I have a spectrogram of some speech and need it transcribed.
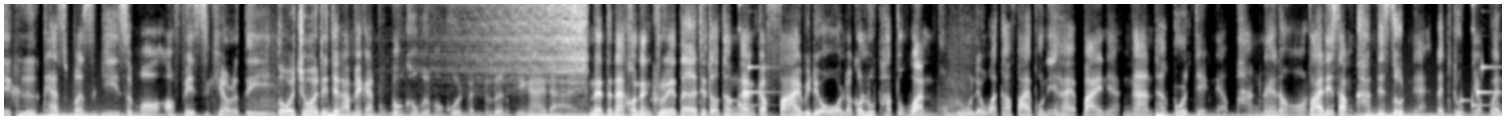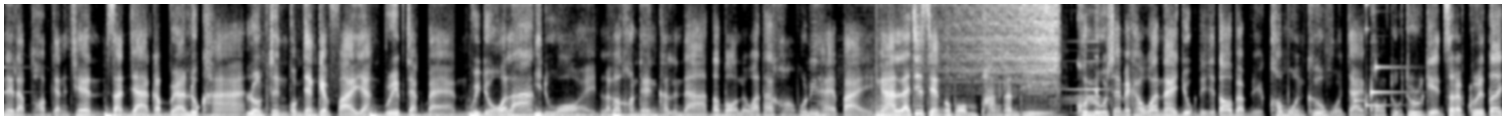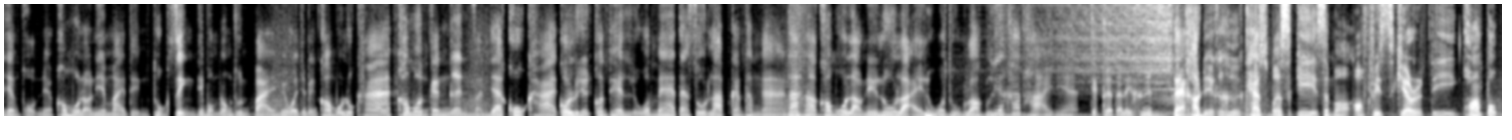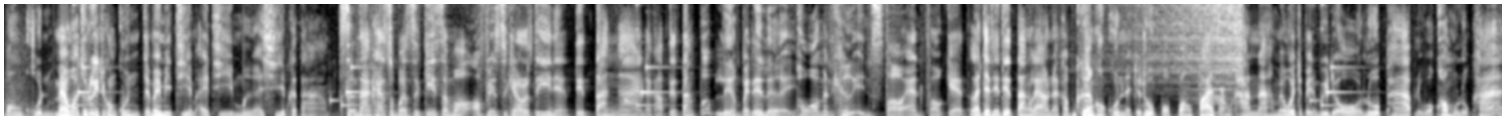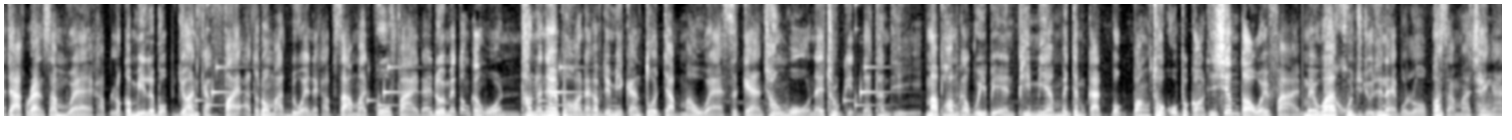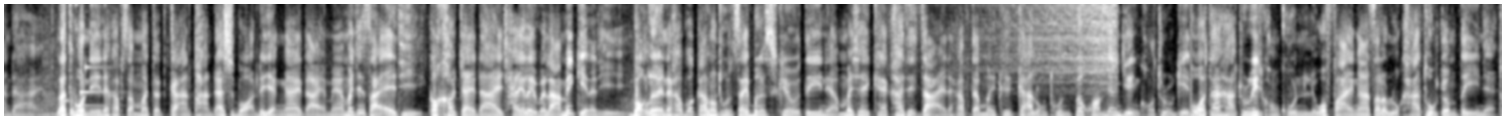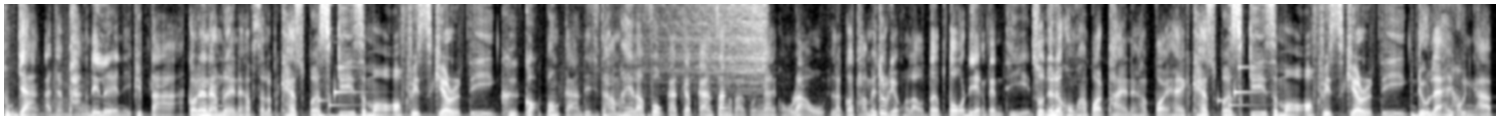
นี่คือ Kaspersky Small Office Security ตัวช่วยที่จะทำให้การปกป้องข้อมูลของคุณเป็นเรื่องที่ง่ายไดายในฐานะ Content Creator ที่ต้องทำงานกับไฟล์วิดีโอ แล้วก็รูปภาพทุกวัน ผมรู้เลยว่าถ้าไฟล์พวกนี้หายไปเนี่ย งานทั้งโปรเจกต์เนี่ย พังแน่นอน ไฟล์ที่สำคัญที่สุดเนี่ยก็จะถูกเก็บไว้ในแล็ปท็อปอย่างเช่น สัญญากับแบรนด์ลูกค้า รวมถึงผมยังเก็บไฟล์อย่าง brief จากแบรนด์วิดีโอล่าง invoice แล้วก็ content calendar ต้องบอกเลยว่าถ้าของพวกนี้หายไป งานและชื่อเสียงของผมพังทันที คุณรู้ใช่ไหมครับว่าในยุคดิจิตอลแบบนี้ข้อมูลคือหัวใจของทุกธุรกิจสำหรับเอเตอร์อย่างผมเนี่ยข้อมูลเหล่านี้หมายถึงทุกสิ่งที่ผมลงทุนไป ไม่ว่าจะเป็นข้อมูลลูกค้า ข้อมูลการเงินสัญญาคู่ค้ากลยุทธ์คอนเทนต์หรือว่าแม้แต่สูตรลับการทำงาน ถ้าหากข้อมูลเหล่านี้ลู่ไหล หรือว่าถูกล็อกเรียกค่าถ่ายเนี่ยจะเกิดอะไรขึ้น แต่คราวนี้ก็คือ Kaspersky Small Office Security พร้อมปกป้องคุณแม้ว่าธุรกิจของคุณจะไม่มีทีมไอทีมืออาชีพก็ตาม ซึ่งทาง Kaspersky Small Office Security เนี่ยติดตั้งง่ายนะครับติดตั้งปุ๊บลืมไปได้เลย เพราะว่ามันคือ install and forget หลังจากที่ติดตั้งแล้วนะครับเครื่องของคุณเนี่ยจะถูกปกป้องไฟล์สำคัญนะไม่ว่าจะเป็นวิดีโอรูปภาพหรือว่าข้อมูลลูกค้าจาก ransomware ครับแล้วก็มีระบบย้อนกลับไฟล์อัตโนมัติด้วยนะครับสามารถกู้ไฟล์ได้โดยไม่ต้องกังวล เท่านั้นยังไม่พอนะครับยังมีการตรวจจับ malware สแกนช่องโหว่ในธุรกิจได้ทันที มาพร้อมกับ VPN Premium ไม่จำกัดปกป้องทุกอุปกรณ์ที่เชื่อมต่อ Wi-Fi ไม่ว่าคุณจะอยู่ที่ไหนบนโลกก็สามารถใช้งานได้ และทั้งหมดนี้นะครับสามารถจัดการผ่านแดชบอร์ดได้อย่างง่ายดายแม้ไม่ใช่สาย IT ก็เข้าใจได้ใช้ระยะเวลาไม่กี่นาที บอกเลยนะครับว่าการลงทุน Cyber Security เนี่ยไม่ใช่แค่ค่าใช้จ่ายนะครับแต่มันคือการลงทุนเพื่อความยั่งยืนของธุรกิจเพราะว่าถ้าหากธุรกิจของคุณหรือว่าไฟล์งานสำหรับลูกค้าถูกโจมตีเนี่ย ทุกอย่างอาจจะพังได้เลยในพริบตา ก็แนะนำเลยนะครับสำหรับ Kaspersky Small Office Security คือเกราะป้องกันที่จะทำให้เราโฟกัสกับการสร้างสรรค์ผลงานของเรา แล้วก็ทำให้ธุรกิจของเราเติบโตได้อย่างเต็มที่ ส่วนในเรื่องของความปลอดภัยนะครับปล่อยให้ Kaspersky Small Office Security ดูแลให้คุณครับ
